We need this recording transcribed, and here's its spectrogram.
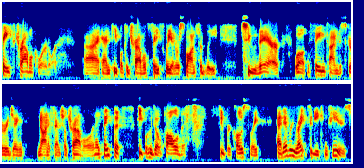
safe travel corridor, uh, and people could travel safely and responsibly to there, while at the same time discouraging non-essential travel. And I think that people who don't follow this super closely had every right to be confused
